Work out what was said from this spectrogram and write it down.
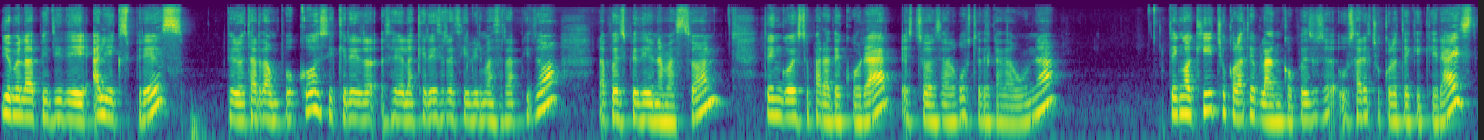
Yo me la pedí de AliExpress, pero tarda un poco. Si, queréis, si la queréis recibir más rápido, la puedes pedir en Amazon. Tengo esto para decorar. Esto es al gusto de cada una. Tengo aquí chocolate blanco. Podéis usar el chocolate que queráis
